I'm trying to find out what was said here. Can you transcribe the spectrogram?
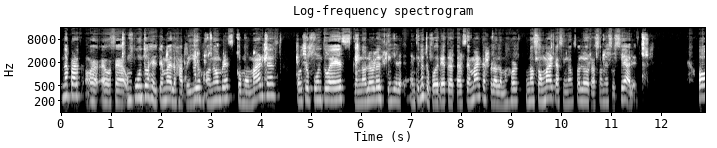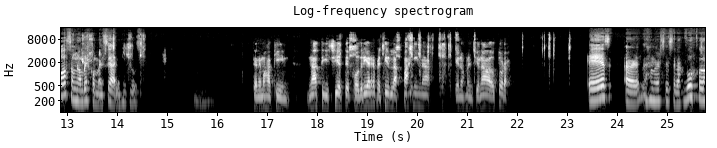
una parte, o, o sea, un punto es el tema de los apellidos o nombres como marcas. Otro punto es que no logro distinguir. Entiendo que podría tratarse de marcas, pero a lo mejor no son marcas, sino solo razones sociales. O son nombres comerciales, incluso. tenemos aquí Nati 7. ¿Podría repetir la página que nos mencionaba, doctora? Es, a ver, déjame ver si se las busco.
